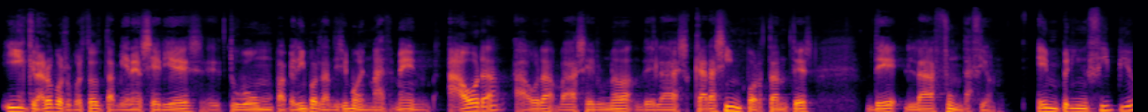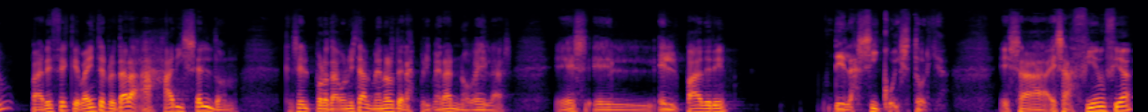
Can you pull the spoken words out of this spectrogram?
Y claro, por supuesto, también en series eh, tuvo un papel importantísimo en Mad Men. Ahora, ahora va a ser una de las caras importantes de la fundación. En principio, parece que va a interpretar a Harry Seldon, que es el protagonista al menos de las primeras novelas. Es el, padre de la psicohistoria. esa, esa ciencia.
